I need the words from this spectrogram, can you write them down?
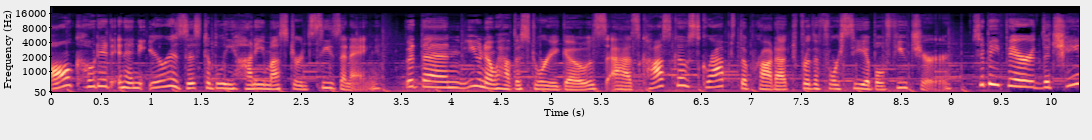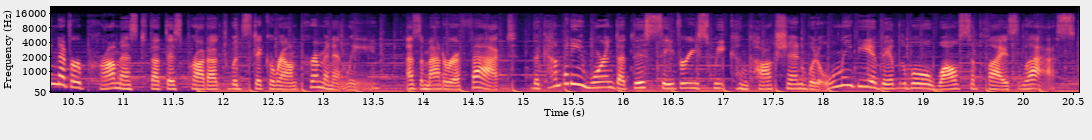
all coated in an irresistibly honey mustard seasoning. But then, you know how the story goes, as Costco scrapped the product for the foreseeable future. To be fair, the chain never promised that this product would stick around permanently. As a matter of fact, the company warned that this savory sweet concoction would only be available while supplies last.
